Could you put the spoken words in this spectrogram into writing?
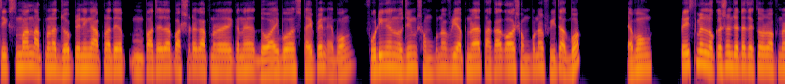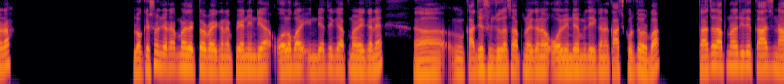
সিক্স মান্থ আপনারা জব ট্রেনিংয়ে আপনাদের পাঁচ হাজার পাঁচশো টাকা আপনারা এখানে দেওয়াইব স্টাইফেন্ড এবং ফুডিং অ্যান্ড লজিং সম্পূর্ণ ফ্রি আপনারা টাকা খাওয়া সম্পূর্ণ ফ্রি থাকব। এবং প্লেসমেন্ট লোকেশন যেটা দেখতে পারব আপনারা। লোকেশন যেটা আপনারা দেখতে পারবেন এখানে pan India all over India থেকে আপনারা এখানে কাজের সুযোগ আছে, আপনারা এখানে অল ইন্ডিয়ার মধ্যে এখানে কাজ করতে পারবা। তাছাড়া আপনারা যদি কাজ না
